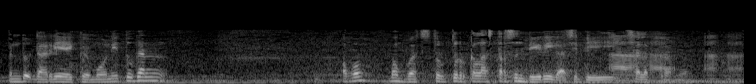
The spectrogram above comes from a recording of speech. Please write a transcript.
bentuk dari hegemoni itu kan apa? Membuat struktur kelas tersendiri gak sih di Ah, selebgram? ah, ah, ah,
